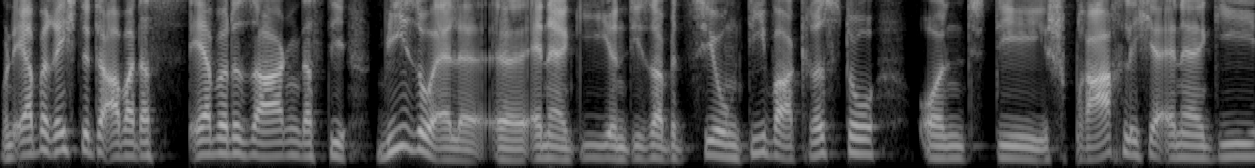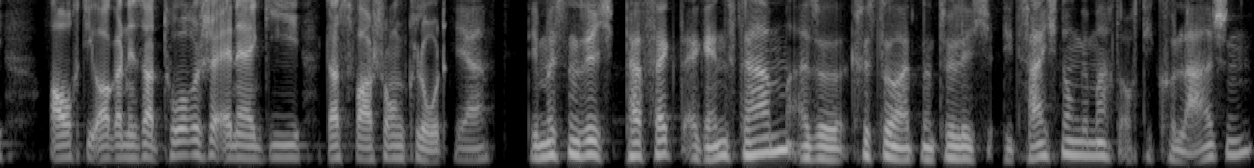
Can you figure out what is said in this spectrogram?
Und er berichtete aber, dass er würde sagen, dass die visuelle äh, Energie in dieser Beziehung, die war Christo und die sprachliche Energie, auch die organisatorische Energie, das war Jean-Claude. Ja. Die müssen sich perfekt ergänzt haben. Also Christo hat natürlich die Zeichnung gemacht, auch die Collagen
